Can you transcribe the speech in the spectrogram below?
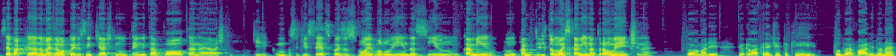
se é bacana, mas é uma coisa assim que eu acho que não tem muita volta, né? Eu acho que que, como você disse, as coisas vão evoluindo assim num caminho, num cam... ele tomou esse caminho naturalmente, né? Toma, Maria. Eu, eu acredito que tudo é válido, né?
